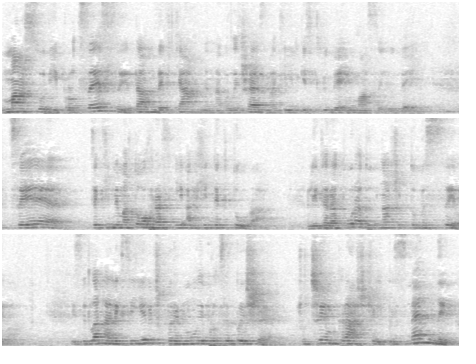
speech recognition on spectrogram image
Масові процеси, там, де втягнена величезна кількість людей, маси людей, це, це кінематограф і архітектура. Література тут начебто безсила. І Світлана Алексієвич перед мною про це пише, що чим кращий письменник,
